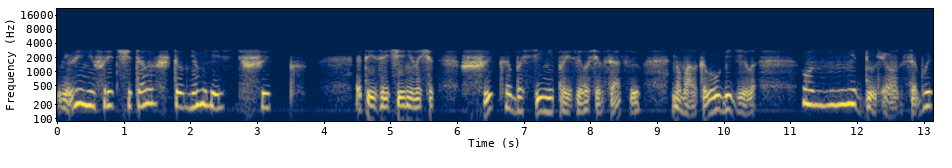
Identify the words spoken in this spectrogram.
Виннифрид считала, что в нем есть шик. Это изречение насчет шика Бассини произвело сенсацию, но мало кого убедило. Он не дурен собой,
